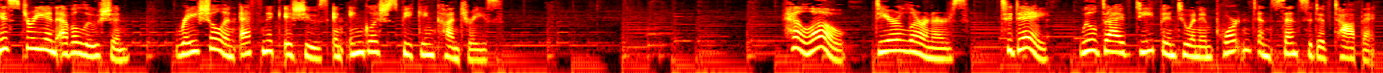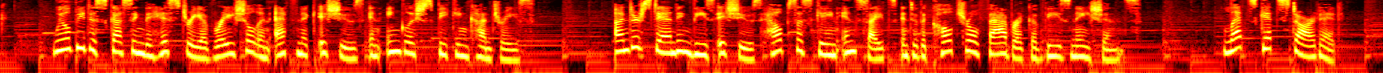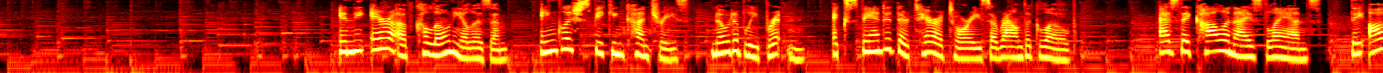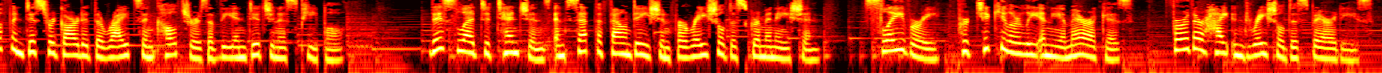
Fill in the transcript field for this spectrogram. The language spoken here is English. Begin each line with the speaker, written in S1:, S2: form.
S1: History and Evolution, Racial and Ethnic Issues in English-Speaking Countries. Hello, dear learners. Today, we'll dive deep into an important and sensitive topic. We'll be discussing the history of racial and ethnic issues in English-speaking countries. Understanding these issues helps us gain insights into the cultural fabric of these nations. Let's get started. In the era of colonialism, English-speaking countries, notably Britain, expanded their territories around the globe. As they colonized lands, they often disregarded the rights and cultures of the indigenous people. This led to tensions and set the foundation for racial discrimination. Slavery, particularly in the Americas, further heightened racial disparities.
